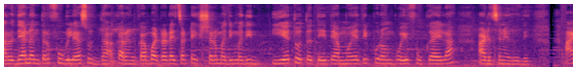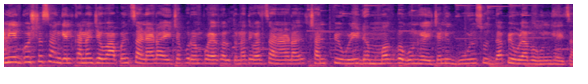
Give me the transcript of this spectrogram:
अर्ध्यानंतर फुगल्यासुद्धा कारण का बटाट्याचा टेक्स्चरमध्ये मध्ये येत होतं ते त्यामुळे ती पुरणपोळी फुगायला अडचण येत होती. आणि एक गोष्ट सांगेल का ना जेव्हा आपण चण्या डाळीच्या पुरणपोळ्या करतो ना तेव्हा चणा डाळ छान पिवळी ढम्मक बघून घ्यायची आणि गूळसुद्धा पिवळा बघून घ्यायचा.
